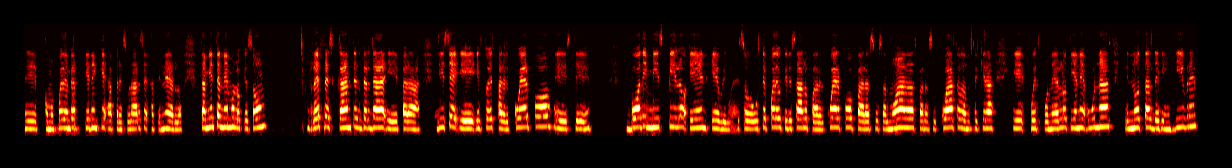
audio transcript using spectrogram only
Eh, como pueden ver, tienen que apresurarse a tenerlo. También tenemos lo que son refrescantes, ¿verdad? Eh, para, dice, esto es para el cuerpo, este, Body Mist Pillow in Everywhere. So, usted puede utilizarlo para el cuerpo, para sus almohadas, para su cuarto, donde usted quiera eh, pues ponerlo. Tiene unas eh, notas de jengibre,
